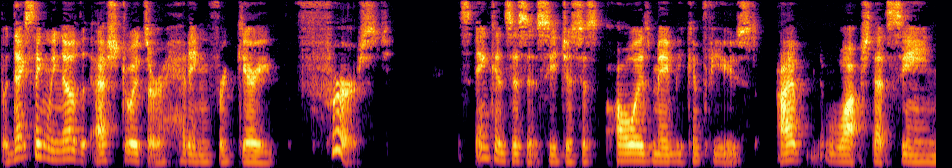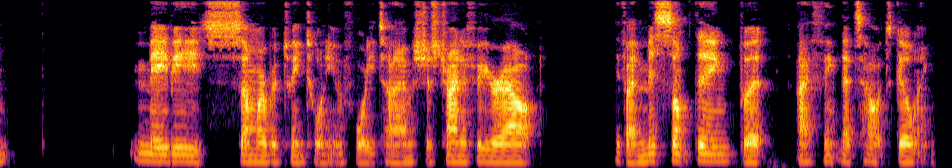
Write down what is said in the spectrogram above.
But next thing we know, the asteroids are heading for Gary first. This inconsistency just has always made me confused. I've watched that scene maybe somewhere between 20 and 40 times just trying to figure out if I missed something, but I think that's how it's going.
